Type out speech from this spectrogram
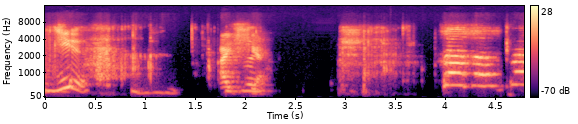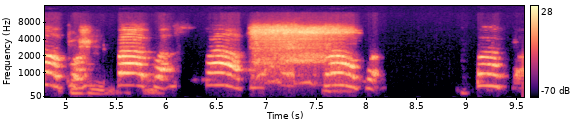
Ї. А ще? Папа. Скажи, Папа. Папа. Папа. Папа.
